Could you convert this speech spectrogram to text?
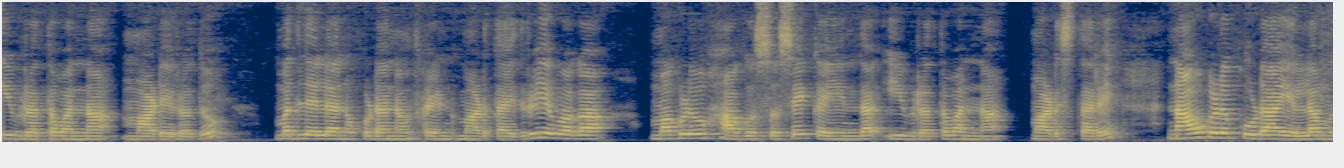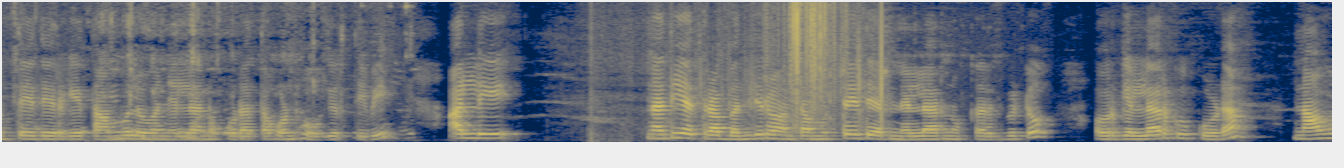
ಈ ವ್ರತವನ್ನು ಮಾಡಿರೋದು. ಮೊದಲೆಲ್ಲನೂ ಕೂಡ ನಮ್ಮ ಫ್ರೆಂಡ್ ಮಾಡ್ತಾಯಿದ್ರು ಇವಾಗ ಮಗಳು ಹಾಗೂ ಸೊಸೆ ಕೈಯಿಂದ ಈ ವ್ರತವನ್ನು ಮಾಡಿಸ್ತಾರೆ. ನಾವುಗಳು ಕೂಡ ಎಲ್ಲ ಮುತ್ತೈದೆಯರಿಗೆ ತಾಂಬೂಲವನ್ನೆಲ್ಲನೂ ಕೂಡ ತಗೊಂಡು ಹೋಗಿರ್ತೀವಿ. ಅಲ್ಲಿ ನದಿ ಹತ್ರ ಬಂದಿರೋವಂಥ ಮುತ್ತೈದೆಯರನ್ನೆಲ್ಲರನ್ನೂ ಕರೆದ್ಬಿಟ್ಟು ಅವ್ರಿಗೆಲ್ಲರಿಗೂ ಕೂಡ ನಾವು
